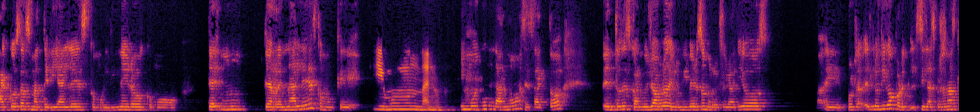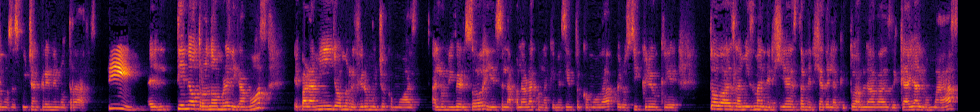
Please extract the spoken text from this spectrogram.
a cosas materiales como el dinero, como terrenales, como que... Y muy mundano. Y muy mundanos, exacto. Entonces, cuando yo hablo del universo, me refiero a Dios. Eh, lo digo porque si las personas que nos escuchan creen en otras. Sí. tiene otro nombre, digamos, eh, para mí yo me refiero mucho como al universo y es la palabra con la que me siento cómoda, pero sí creo que toda es la misma energía, esta energía de la que tú hablabas, de que hay algo más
